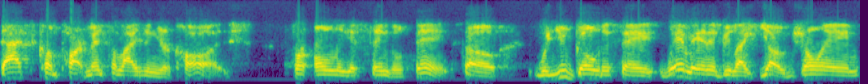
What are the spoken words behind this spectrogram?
that's compartmentalizing your cause for only a single thing. So when you go to say women and be like, "Yo, join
